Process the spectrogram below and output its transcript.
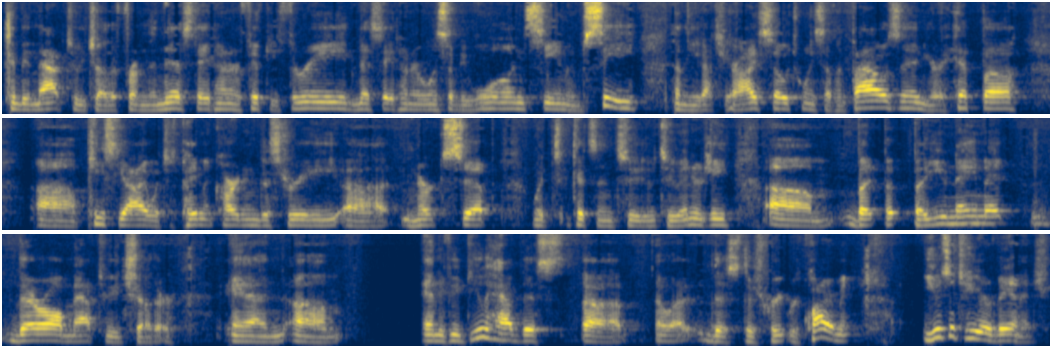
can be mapped to each other from the NIST 853, NIST 80171, CMMC, then you got your ISO 27000, your HIPAA, uh, PCI, which is payment card industry, uh, NERC CIP, which gets into to energy. Um, but, but, but you name it, they're all mapped to each other. And, um, and if you do have this, uh, uh this, this requirement, use it to your advantage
